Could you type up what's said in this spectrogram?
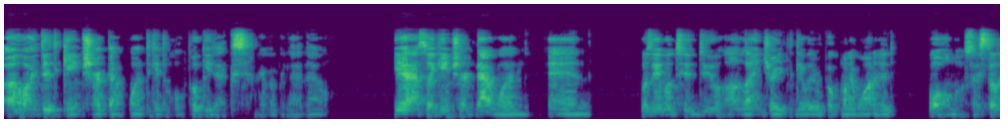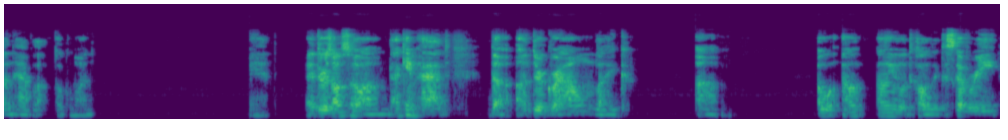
oh, I did Game Shark that one to get the whole Pokedex. I remember that now. Yeah, so I Game Shark that one and was able to do online trade to get whatever Pokemon I wanted. Well, almost. I still didn't have a lot of Pokemon. Man. And there was also um that game had the underground like um oh I don't, I don't even know what to call it like Discovery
